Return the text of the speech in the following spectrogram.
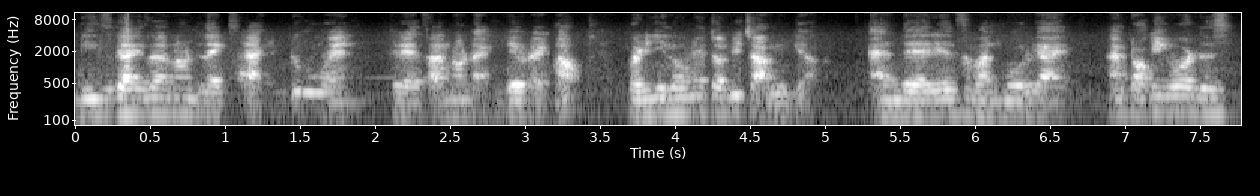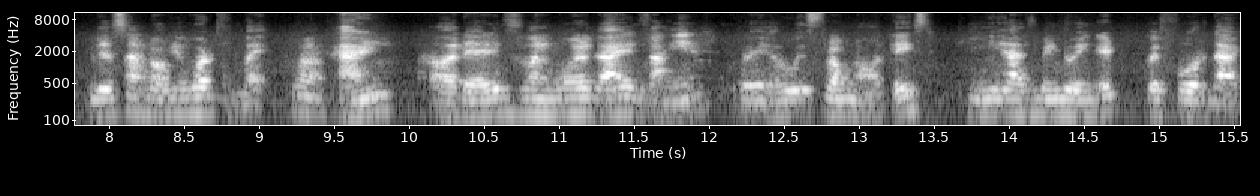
these guys are not like Stack 2 and Grace are not active right now but ये लोगों ने तो अभी चालू किया and there is one more guy I'm talking about this this I'm talking about Mumbai हाँ and uh, there is one more guy Zain who is from Northeast he has been doing it before that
